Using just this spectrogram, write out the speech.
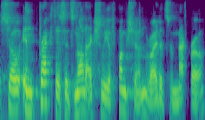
So in practice, it's not actually a function, right? It's a macro.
